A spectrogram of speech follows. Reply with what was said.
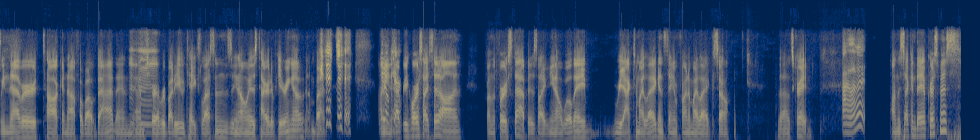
We never talk enough about that, and I'm sure mm-hmm. everybody who takes lessons, you know, is tired of hearing it. But I mean, care. every horse I sit on, from the first step, is like, you know, will they react to my leg and stay in front of my leg? So that's great. I love it. On the second day of Christmas,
